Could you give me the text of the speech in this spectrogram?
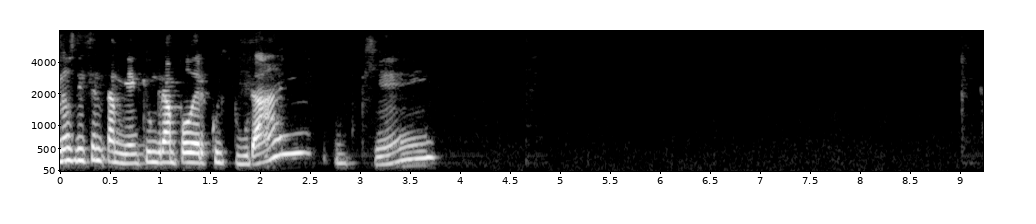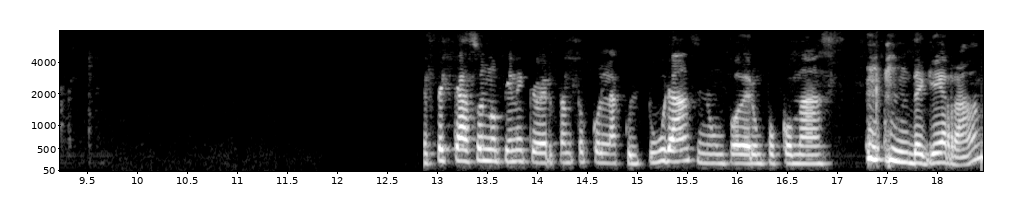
Unos dicen también que un gran poder cultural. Ok. Este caso no tiene que ver tanto con la cultura, sino un poder un poco más de guerra.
